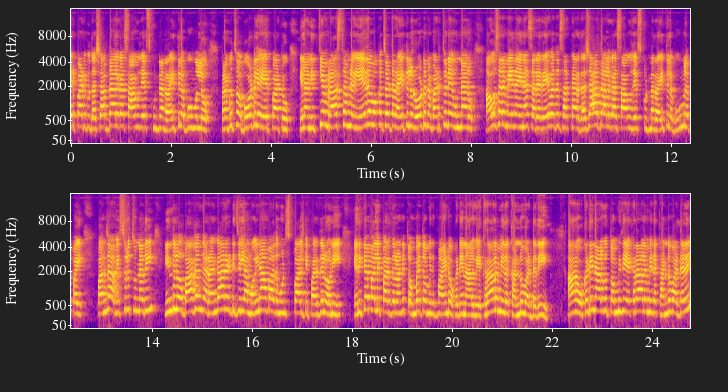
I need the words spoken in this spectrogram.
ఏర్పాటుకు దశాబ్దాలుగా సాగు చేసుకుంటున్న రైతుల భూముల్లో ప్రభుత్వ బోర్డుల ఏర్పాటు. ఇలా నిత్యం రాష్ట్రంలో ఏదో ఒక చోట రైతులు రోడ్డున పడుతూనే ఉన్నారు. అవసరం ఏదైనా సరే రేవంత్ సర్కార్ దశాబ్దాలుగా సాగు చేసుకుంటున్న రైతుల భూములపై పంజా విసురుతున్నది. ఇందులో భాగంగా రంగారెడ్డి జిల్లా మొయినాబాద్ మున్సిపాలిటీ పరిధిలోని ఎనికపల్లి పరిధిలోని తొంభై తొమ్మిది పాయింట్ ఒకటి నాలుగు ఎకరాల మీద కన్ను పడ్డది. ఆ ఒకటి నాలుగు తొమ్మిది ఎకరాల మీద కన్ను పడ్డది.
